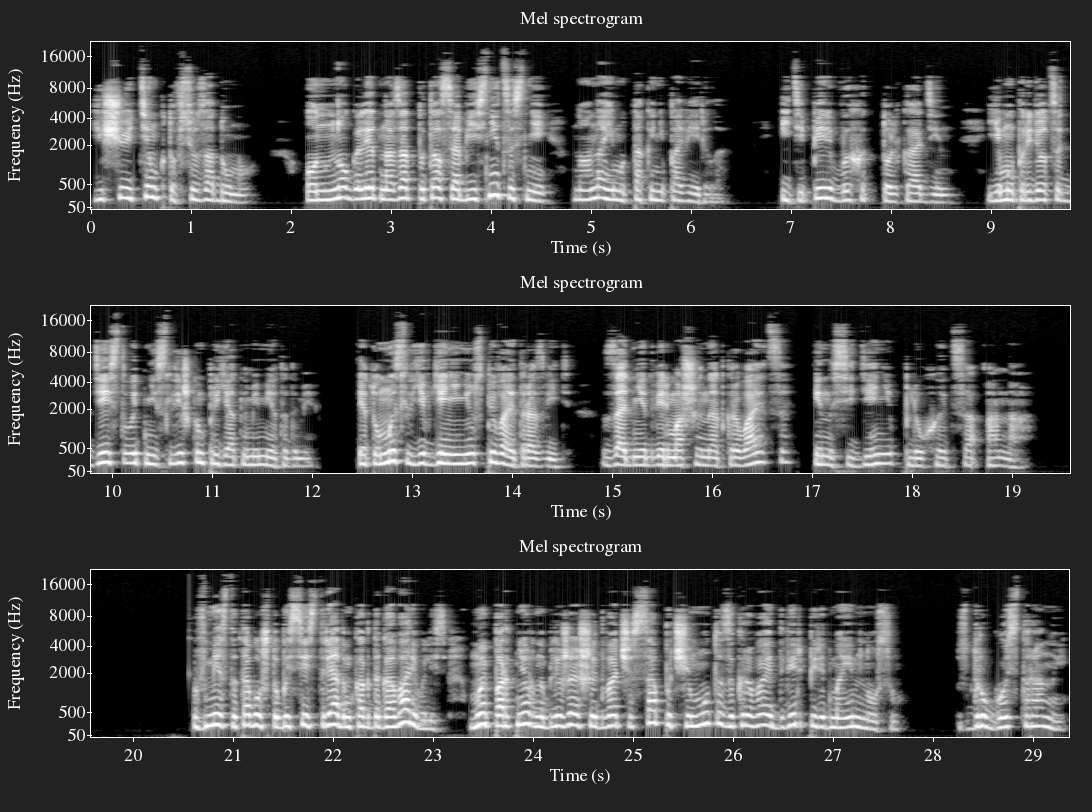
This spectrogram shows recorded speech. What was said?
еще и тем, кто все задумал. Он много лет назад пытался объясниться с ней, но она ему так и не поверила. И теперь выход только один. Ему придется действовать не слишком приятными методами. Эту мысль Евгений не успевает развить. Задняя дверь машины открывается, и на сиденье плюхается она. Вместо того, чтобы сесть рядом, как договаривались, мой партнер на ближайшие два часа почему-то закрывает дверь перед моим носом. С другой стороны.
